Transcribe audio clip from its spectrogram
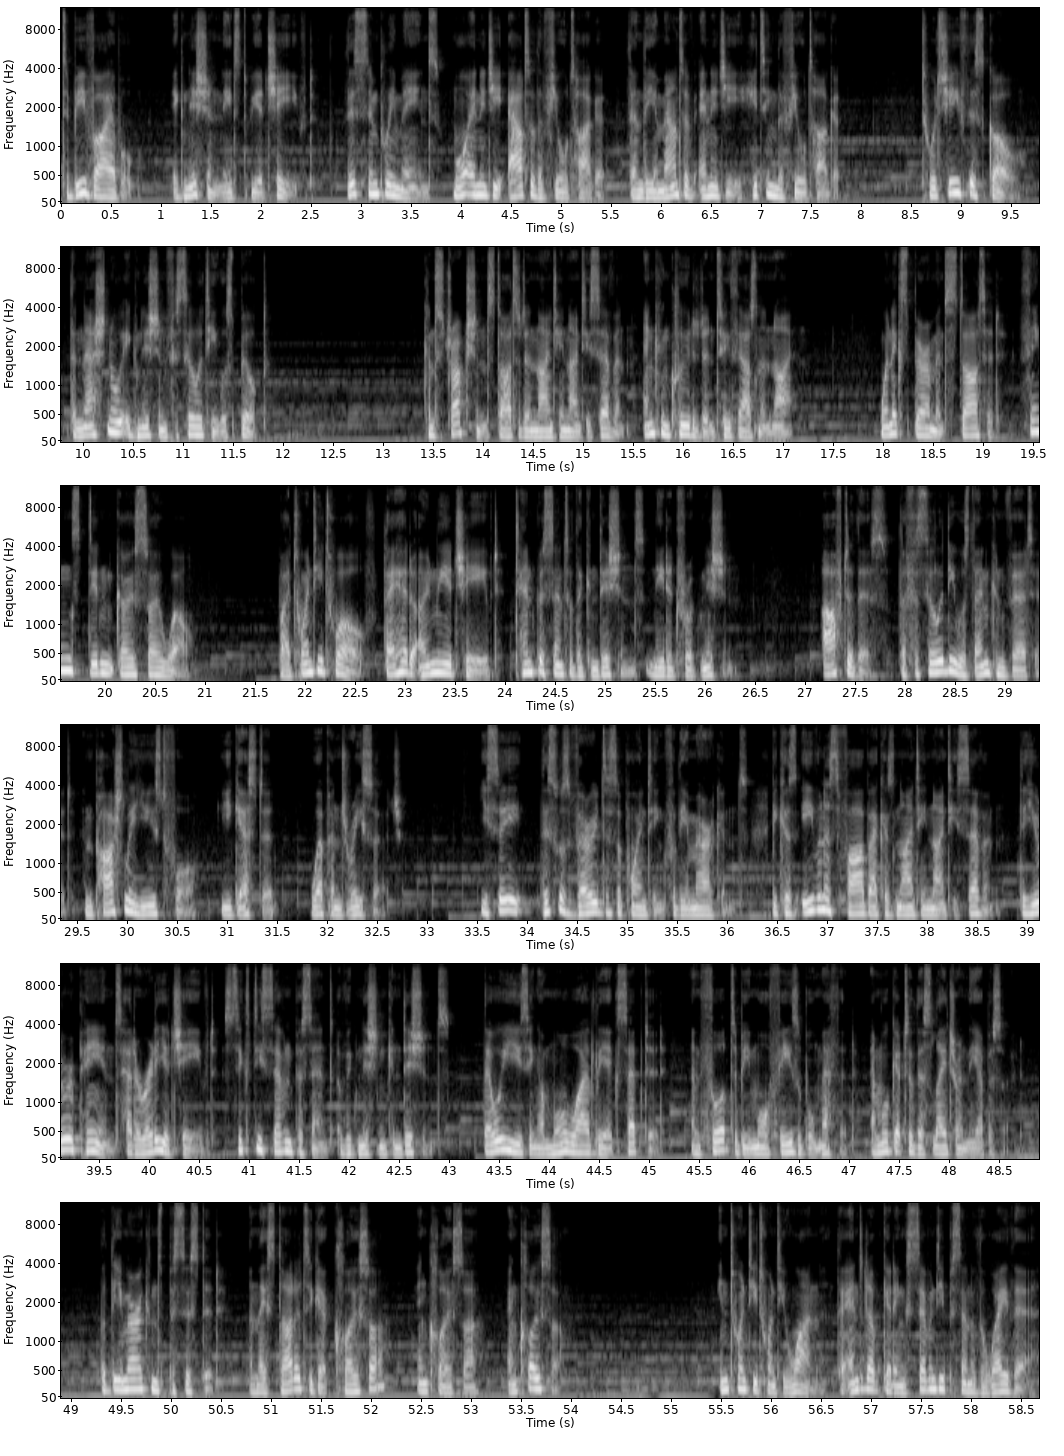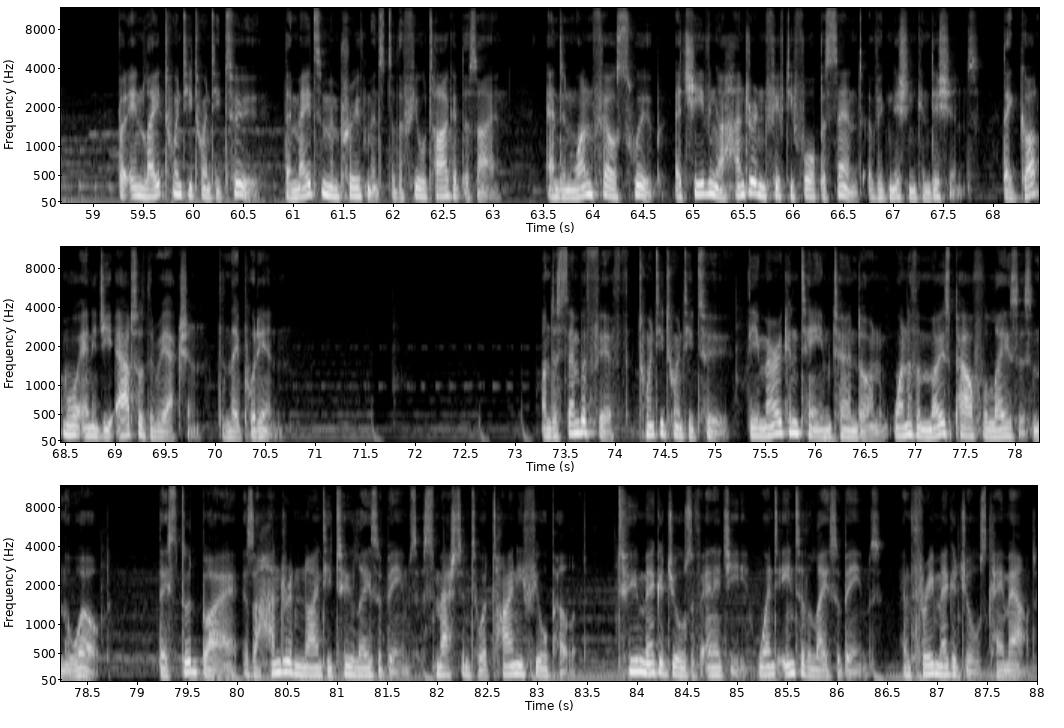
To be viable, ignition needs to be achieved. This simply means more energy out of the fuel target than the amount of energy hitting the fuel target. To achieve this goal, the National Ignition Facility was built, Construction started in 1997 and concluded in 2009. When experiments started, things didn't go so well. By 2012, they had only achieved 10% of the conditions needed for ignition. After this, the facility was then converted and partially used for, you guessed it, weapons research. You see, this was very disappointing for the Americans because even as far back as 1997, the Europeans had already achieved 67% of ignition conditions, they were using a more widely accepted and thought to be more feasible method, and we'll get to this later in the episode. But the Americans persisted, and they started to get closer and closer and closer. In 2021, they ended up getting 70% of the way there, but in late 2022, they made some improvements to the fuel target design, and in one fell swoop, achieving 154% of ignition conditions, they got more energy out of the reaction than they put in. On December 5, 2022, the American team turned on one of the most powerful lasers in the world. They stood by as 192 laser beams smashed into a tiny fuel pellet. 2 megajoules of energy went into the laser beams, and 3 megajoules came out.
